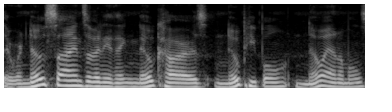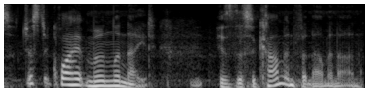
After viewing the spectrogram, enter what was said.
There were no signs of anything, no cars, no people, no animals, just a quiet moonlit night. Is this a common phenomenon?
